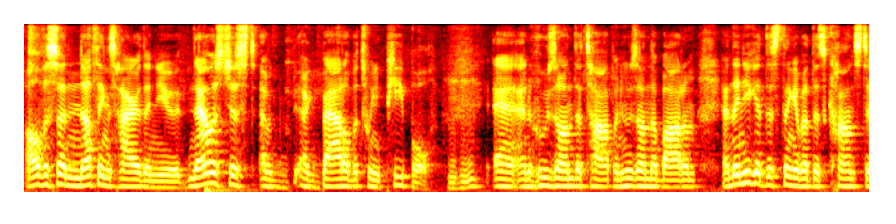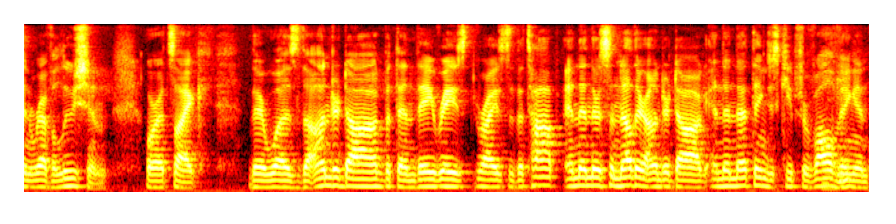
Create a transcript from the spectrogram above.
all of a sudden nothing's higher than you. Now it's just a, a battle between people mm-hmm. and, and who's on the top and who's on the bottom. And then you get this thing about this constant revolution where it's like there was the underdog, but then they raised rise to the top, and then there's another underdog, and then that thing just keeps revolving. And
